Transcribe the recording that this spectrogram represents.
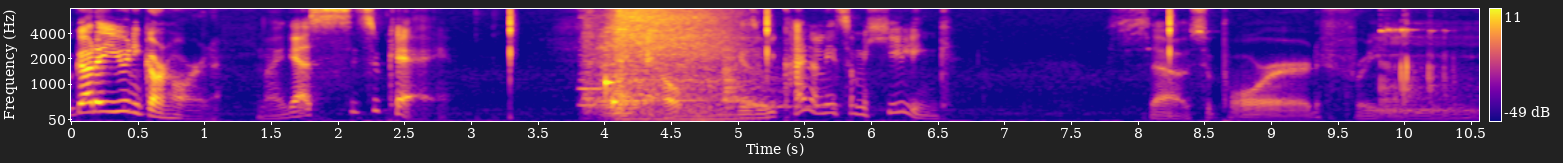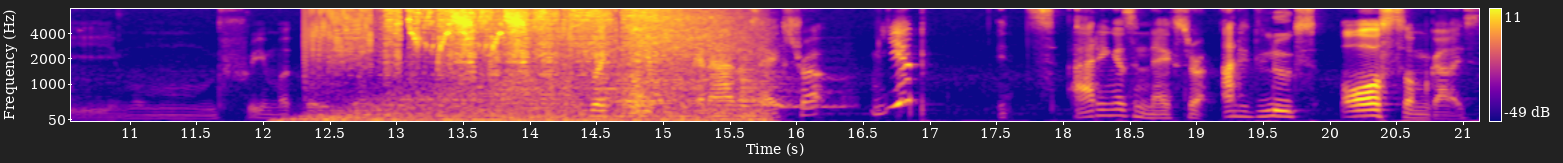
We got a unicorn horn. I guess it's okay. I hope, because we kind of need some healing. So, support, free, um, free motivation. Wait, if you can add as extra? Yep, it's adding as an extra, and it looks awesome, guys.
